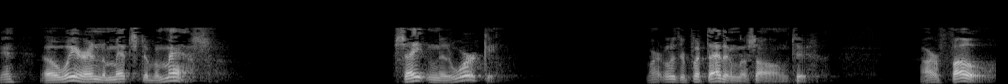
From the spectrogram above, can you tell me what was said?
Okay? Uh, we are in the midst of a mess. Satan is working. Martin Luther put that in the song too. Our foe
